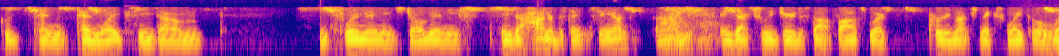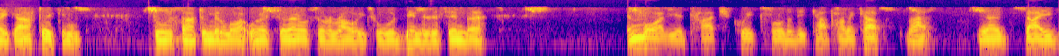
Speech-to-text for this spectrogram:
good 10, 10 weeks. He's um he's swimming, he's jogging, he's he's hundred percent sound. Um, he's actually due to start fast work pretty much next week or a week after. He can sort of start to middle light work, so that'll sort of roll you toward the end of December. it might be a touch quick for the Vic Cup, Hunter Cup, but you know, Dave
